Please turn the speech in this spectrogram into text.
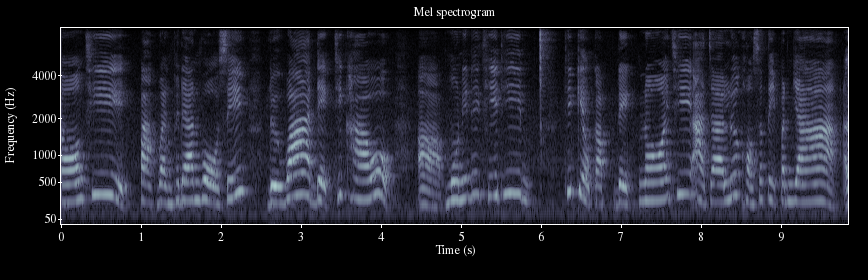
น้องที่ปากแหว่งเพดานโหวซิหรือว่าเด็กที่เขามูลนิธิที่ ที่เกี่ยวกับเด็กน้อยที่อาจจะเรื่องของสติปัญญาเอ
